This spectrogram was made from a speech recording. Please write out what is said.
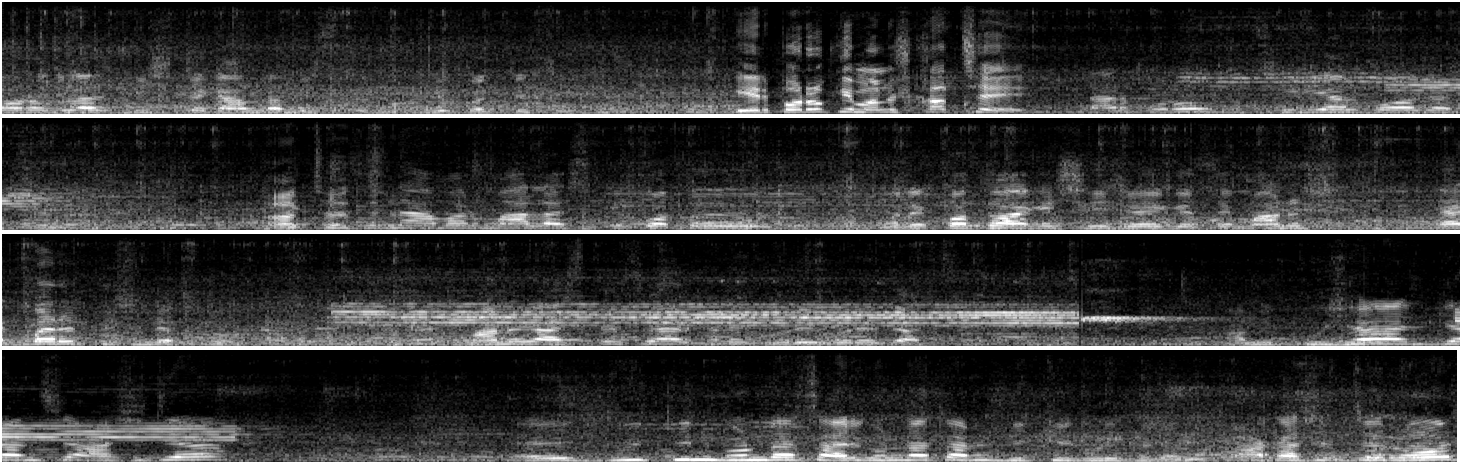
বড় গ্লাস বিশ টাকা আমরা বিক্রি করতেছি। এরপরও কি মানুষ খাচ্ছে? তারপরেও সিরিয়াল পাওয়া যাচ্ছে না। আচ্ছা আচ্ছা। না আমার মাল আজকে কত মানে কত আগে শেষ হয়ে গেছে? মানুষ একবারে পিছনে তো। মানুষ আসতেছে আর খালি ঘুরে ঘুরে যাচ্ছে। আমি পুষার আজকে আনছি আশিটা এই দুই তিন ঘণ্টা, চার ঘন্টাতে আমি বিক্রি করে ফেলাম আকাশের যে রোদ,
